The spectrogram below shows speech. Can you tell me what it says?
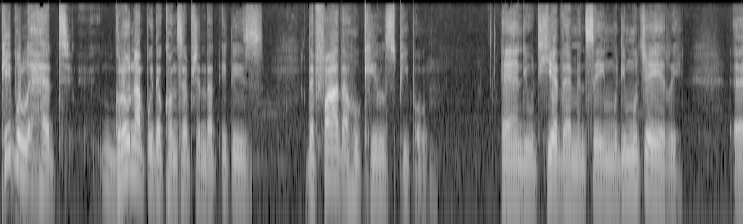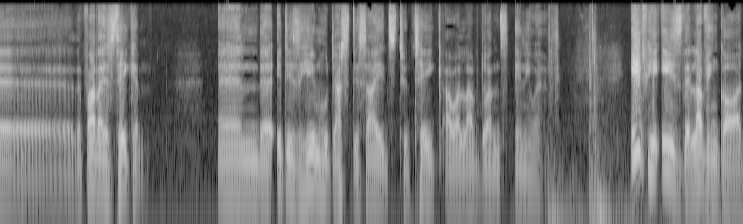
people had grown up with the conception that it is the father who kills people. And you would hear them and saying, Mudimucheri, uh, the father is taken. And uh, it is him who just decides to take our loved ones anywhere. If he is the loving God,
